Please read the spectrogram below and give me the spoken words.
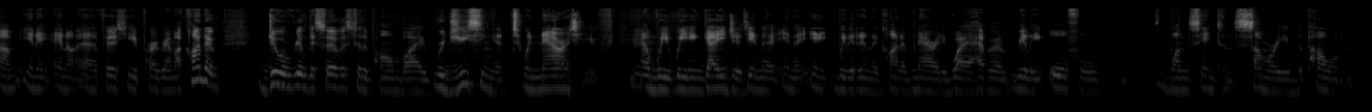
um, in, a, in, a, first year program, I kind of do a real disservice to the poem by reducing it to a narrative, Mm. and we, we engage it in a, in a in, with it in a kind of narrative way. I have a really awful one sentence summary of the poem.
